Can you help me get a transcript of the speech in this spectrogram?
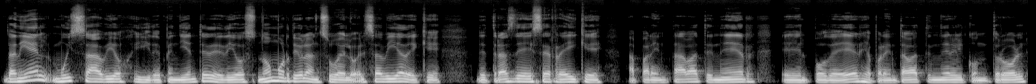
Daniel, muy sabio y dependiente de Dios, no mordió el anzuelo. Él sabía de que detrás de ese rey que aparentaba tener el poder y aparentaba tener el control,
